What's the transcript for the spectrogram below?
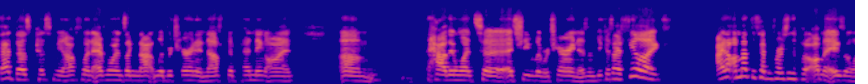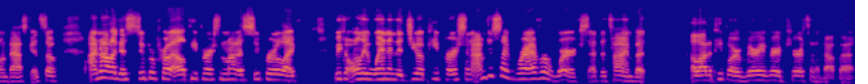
that does piss me off when everyone's like not libertarian enough, depending on um how they want to achieve libertarianism. Because I feel like I don't, I'm not the type of person to put all my eggs in one basket. So I'm not like a super pro LP person. I'm not a super like we can only win in the GOP person. I'm just like wherever works at the time. But a lot of people are very, very Puritan about that.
